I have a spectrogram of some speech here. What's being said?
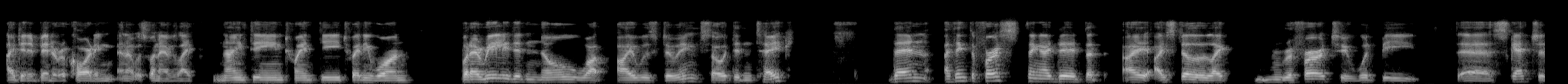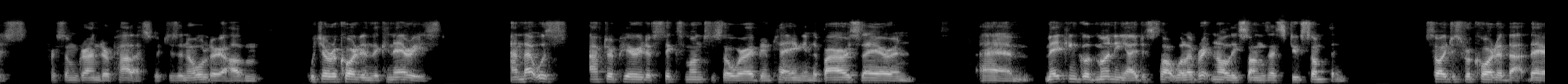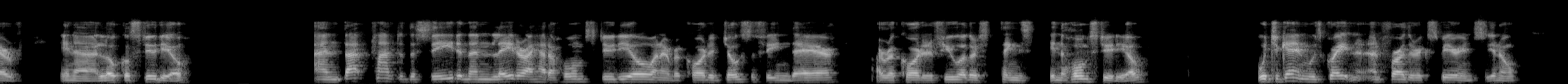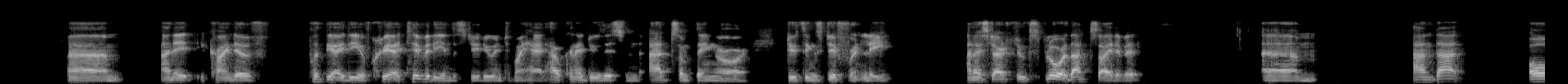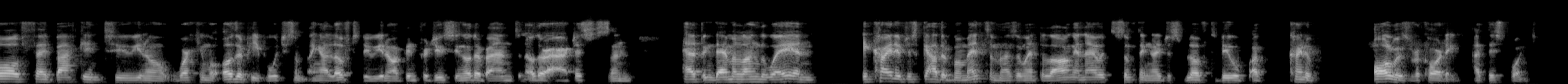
I did a bit of recording, and it was when I was like 19, 20, 21. But I really didn't know what I was doing, so it didn't take. Then I think the first thing I did that I, I still like refer to would be uh, sketches for some grander palace, which is an older album, which I recorded in the Canaries and that was after a period of six months or so where I'd been playing in the bars there and um, making good money. I just thought, well, I've written all these songs, let's do something. So I just recorded that there in a local studio. And that planted the seed. And then later I had a home studio and I recorded Josephine there. I recorded a few other things in the home studio, which again was great and, and further experience, you know. Um, and it, it kind of put the idea of creativity in the studio into my head. How can I do this and add something or do things differently? And I started to explore that side of it. Um, and that all fed back into, you know, working with other people, which is something I love to do. You know, I've been producing other bands and other artists and helping them along the way. And it kind of just gathered momentum as I went along. And now it's something I just love to do. I'm kind of always recording at this point.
